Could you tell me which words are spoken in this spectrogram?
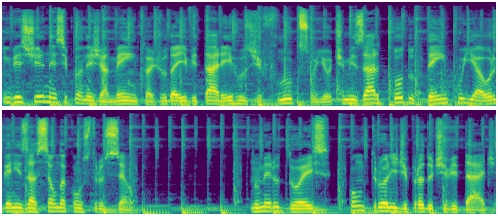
Investir nesse planejamento ajuda a evitar erros de fluxo e otimizar todo o tempo e a organização da construção. Número 2. Controle de produtividade.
